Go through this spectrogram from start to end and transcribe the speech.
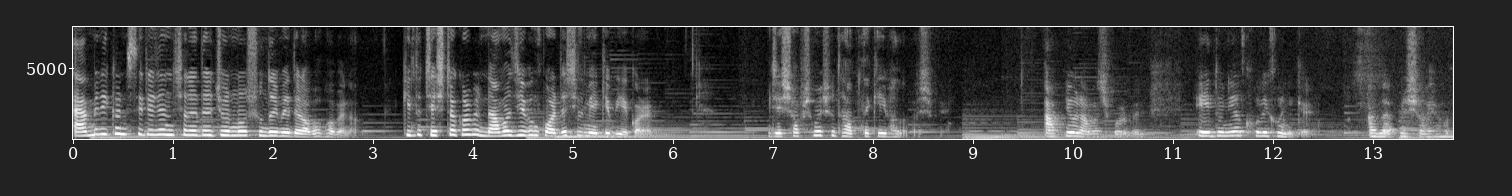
আমেরিকান সিটিজেন ছেলেদের জন্য সুন্দর মেয়েদের অভাব হবে না। কিন্তু চেষ্টা করবেন নামাজি এবং পর্দাশীল মেয়েকে বিয়ে করার। যে সবসময় শুধু আপনাকেই ভালোবাসবে। আপনিও নামাজ পড়বেন। এই দুনিয়া খুবই ক্ষণিকের। আল্লাহ আপনার সহায় হন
